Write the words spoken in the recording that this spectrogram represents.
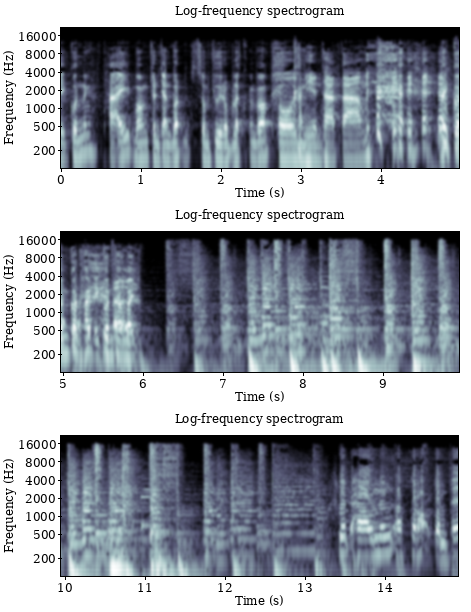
ដេចគុណហ្នឹងថាអីបងជុនច័ន្ទបុតសូមជួយរំលឹកផងអូយមានថាតាមដេចគុណគាត់ហៅដេចគុណថាម៉េចគាត់ហៅនឹងអាក្រក់ប៉ុន្តែ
